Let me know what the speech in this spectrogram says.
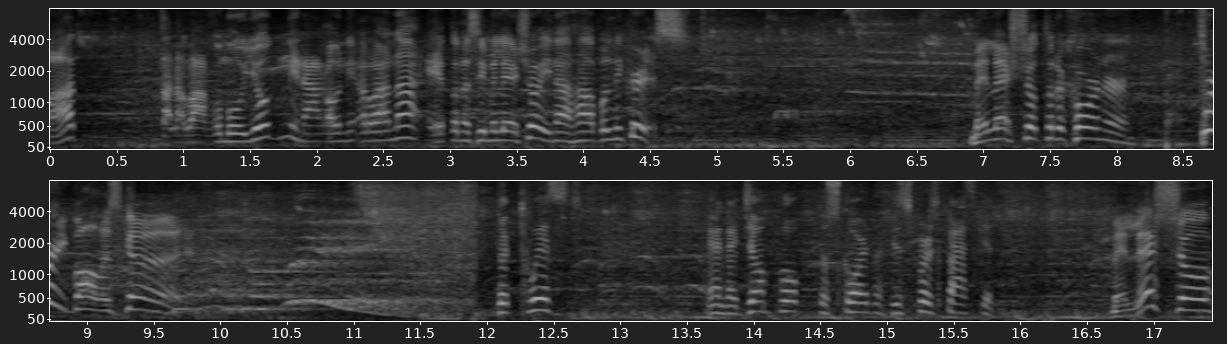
At dalawa kumuyog, ninakaw ni Arana. Ito na si Melesio, inahabol ni Chris. Melesio to the corner. Three ball is good. The twist and the jump hook to score his first basket. Melesio.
